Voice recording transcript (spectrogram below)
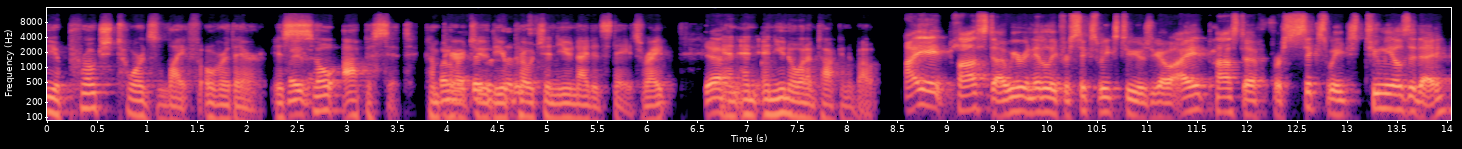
the approach towards life over there is Amazing. so opposite compared to the approach in the United States, right? Yeah. And and and you know what I'm talking about. I ate pasta. We were in Italy for six weeks two years ago. I ate pasta for six weeks, two meals a day,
